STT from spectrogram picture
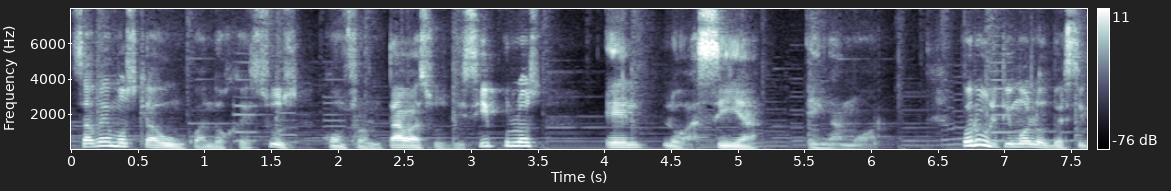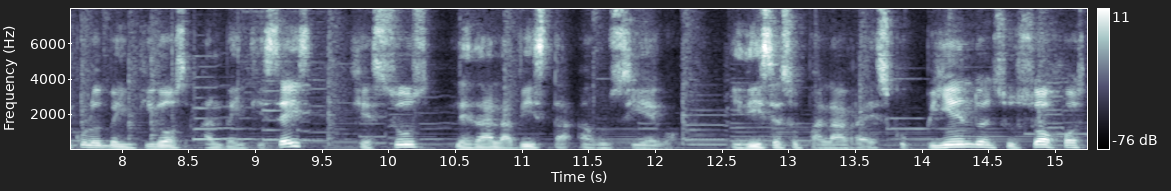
Sabemos que aun cuando Jesús confrontaba a sus discípulos, Él lo hacía en amor. Por último, los versículos 22 al 26, Jesús le da la vista a un ciego y dice su palabra, escupiendo en sus ojos,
